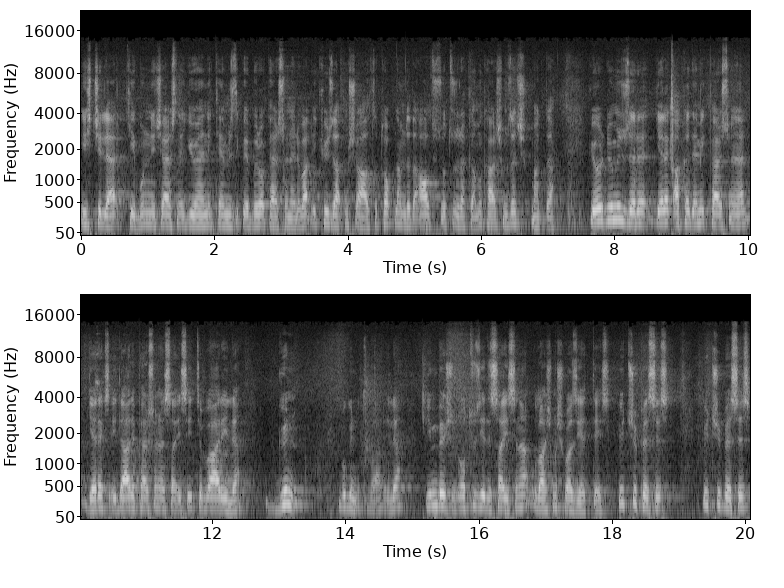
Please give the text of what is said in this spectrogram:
işçiler ki bunun içerisinde güvenlik, temizlik ve büro personeli var. 266 toplamda da 630 rakamı karşımıza çıkmakta. Gördüğümüz üzere gerek akademik personel gerekse idari personel sayısı itibariyle gün bugün itibariyle 1537 sayısına ulaşmış vaziyetteyiz. Hiç şüphesiz, hiç şüphesiz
